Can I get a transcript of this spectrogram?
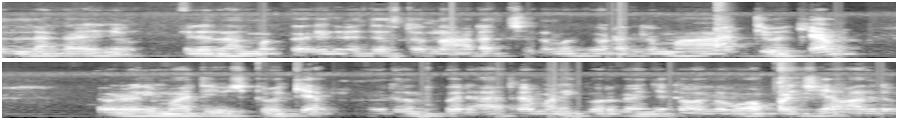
എല്ലാം കഴിഞ്ഞു. ഇനി നമുക്ക് ഇതിനെ ജസ്റ്റ് ഒന്ന് അടച്ച് നമുക്ക് ഇവിടെ മാറ്റി വെക്കാം. എവിടെയെങ്കിലും മാറ്റി വെച്ച് വെക്കാം. ഒരു നമുക്ക് ഒരു അര മണിക്കൂർ കഴിഞ്ഞിട്ട് ഒന്ന് ഓപ്പൺ ചെയ്യാം. അതിന്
